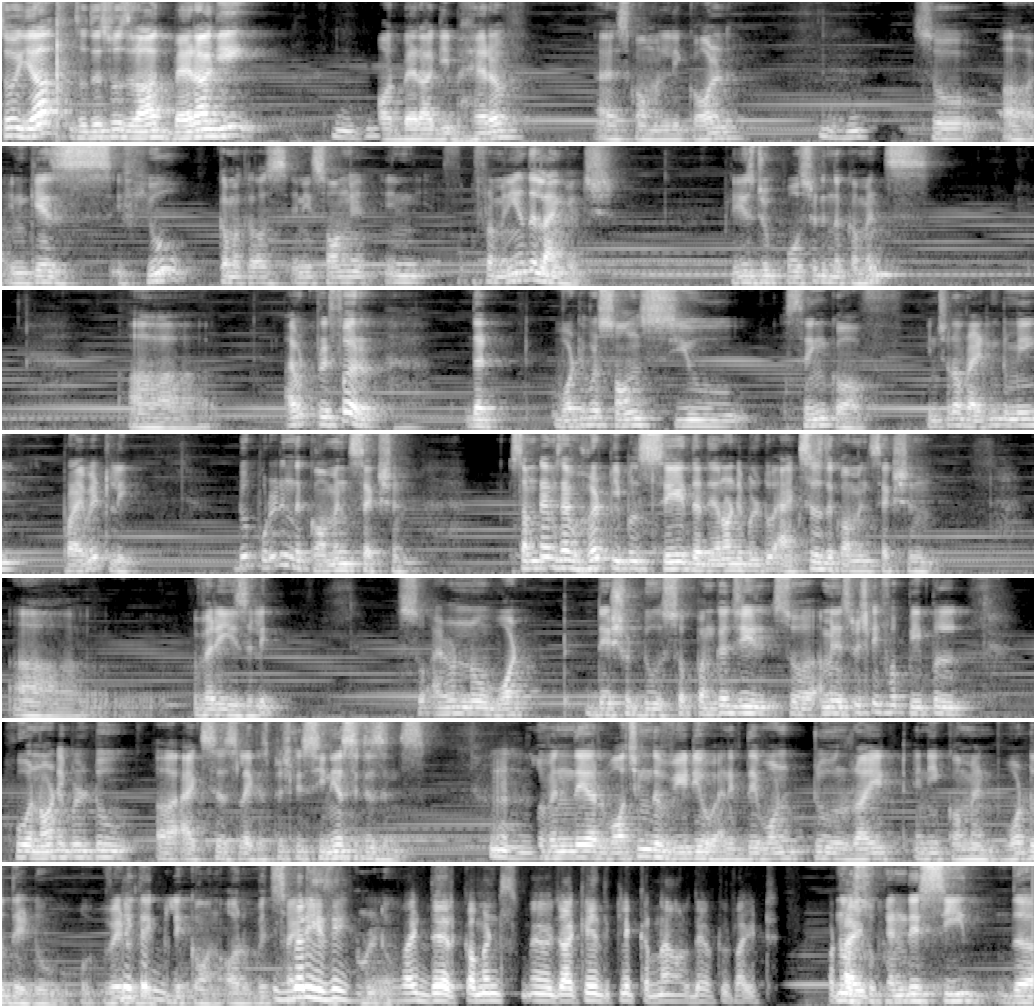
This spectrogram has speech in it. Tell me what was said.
So yeah, so this was Rag Bairagi Mhm. or Bairagi Bhairav, as commonly called. Mhm. So uh, in case if you come across any song in, in from any other language, please do post it in the comments. Uh, I would prefer that whatever songs you think of, instead of writing to me privately, do put it in the comment section. Sometimes I've heard people say that they're not able to access the comment section uh, very easily. So I don't know what they should do. So Pankajji, so I mean, especially for people who are not able to uh, access, like especially senior citizens. Mhm. So when they are watching the video and if they want to write any comment, what do they do? Where do They they can- click on, or which It's site? very do easy they do? right there comments में जाके click करना है और they have to write or No, type so can they see the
